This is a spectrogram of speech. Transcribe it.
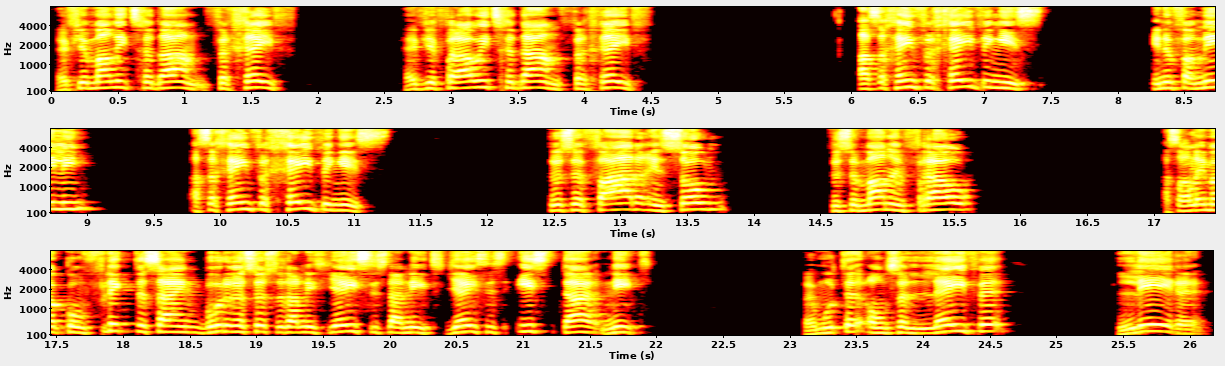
Heeft je man iets gedaan? Vergeef. Heeft je vrouw iets gedaan? Vergeef. Als er geen vergeving is in een familie, als er geen vergeving is tussen vader en zoon, tussen man en vrouw, als er alleen maar conflicten zijn, broeder en zuster, dan is Jezus daar niet. Jezus is daar niet. We moeten onze leven leren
